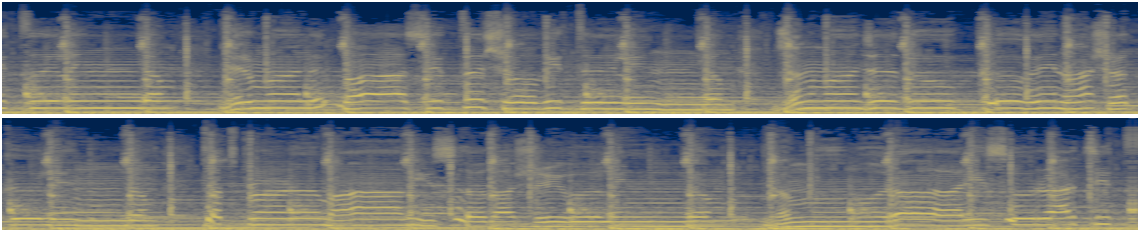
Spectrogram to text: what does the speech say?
लिंगम निर्मल भासित शोभित लिंगम जन्मज दुःख विनाशक लिंगम तत्प्रणमामि सदा शिवलिङ्गम् ब्रह्ममुरारि सुरार्चित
